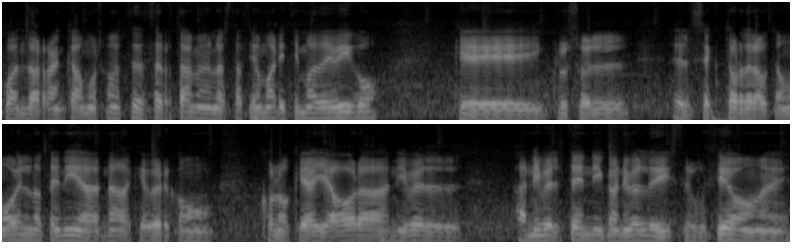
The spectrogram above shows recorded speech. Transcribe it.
Cuando arrancamos con este certamen en la Estación Marítima de Vigo, que incluso el, sector del automóvil no tenía nada que ver con, con lo que hay ahora a nivel a nivel técnico, a nivel de distribución, eh,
